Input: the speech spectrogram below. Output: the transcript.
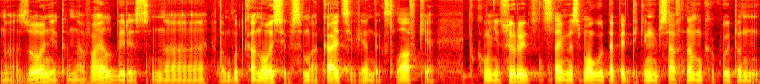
на Озоне, там, на Wildberries, на там, Бутконосе, в Самокате, в Яндекс.Лавке. Коммуницировать с нами смогут, опять-таки, написав нам какое-то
